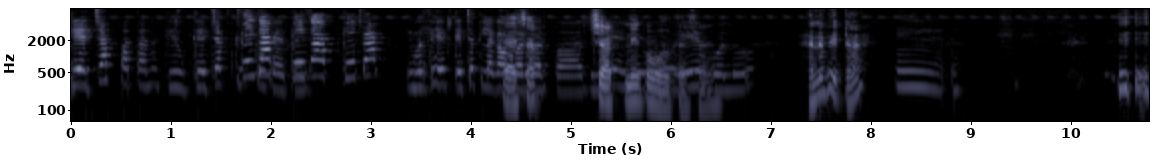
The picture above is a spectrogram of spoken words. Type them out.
ketchup पता ना क्यों केचप किसको कहते हैं? केचप केचप बोलते हैं केचप लगाओ केचप बर्गर पर। चटनी को बोलते हैं। बोलो। है ना बेटा?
